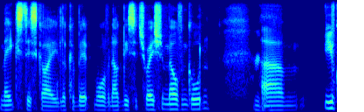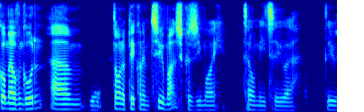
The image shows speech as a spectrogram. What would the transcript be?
makes this guy look a bit more of an ugly situation. Melvin Gordon. Mhm. Um, you've got Melvin Gordon. Um, Yeah. Don't want to pick on him too much because you might tell me to uh, do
